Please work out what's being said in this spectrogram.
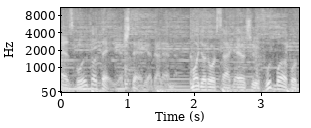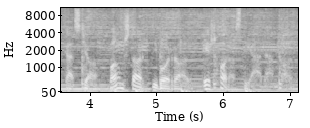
Ez volt a teljes terjedelem. Magyarország első futballpodcastja Bamstark Tiborral és Haraszti Ádámmal.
